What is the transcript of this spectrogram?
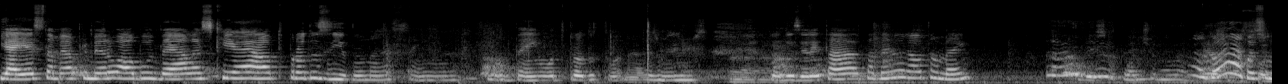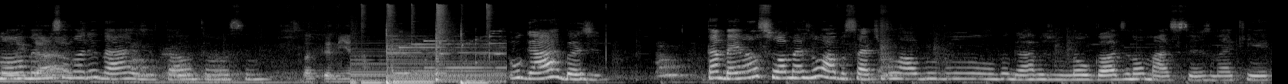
E aí esse também é o primeiro álbum delas que é autoproduzido, né? Assim, não tem outro produtor, né? Eles mesmos produziram. E tá, tá bem legal também. Eu vi que continua. Agora é, continua a mesma sonoridade, sonoridade e tal, então assim. Bacaninha. O Garbage também lançou mais um álbum, o sétimo álbum do, do Garbage, No Gods, No Masters, né? Que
